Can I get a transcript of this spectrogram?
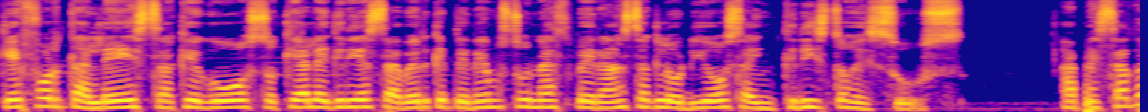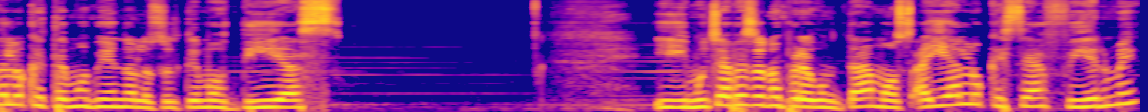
qué fortaleza, qué gozo, qué alegría saber que tenemos una esperanza gloriosa en Cristo Jesús. A pesar de lo que estemos viendo en los últimos días, y muchas veces nos preguntamos, ¿hay algo que sea firme?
